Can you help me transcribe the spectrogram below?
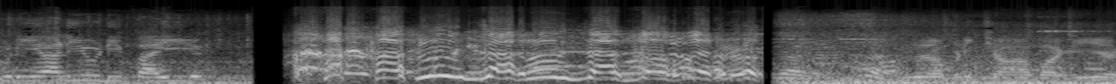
ਕੁੜੀਆਂ ਵਾਲੀ ਹੁੜੀ ਪਾਈ ਆ। ਇੱਧਰ ਆਪਣੀ ਚਾਂਪ ਆ ਗਈ ਹੈ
